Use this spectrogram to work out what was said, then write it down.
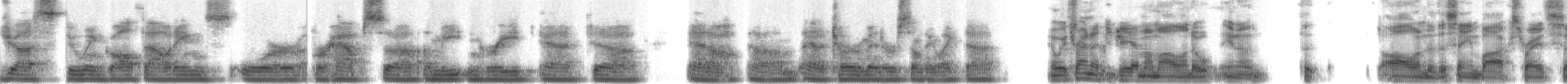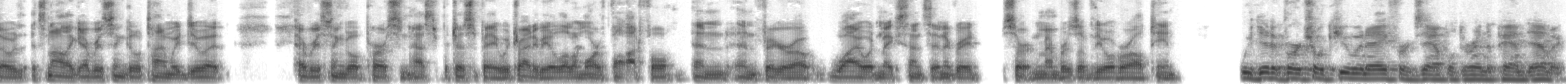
just doing golf outings or perhaps uh, a meet and greet at uh, at a um, at a tournament or something like that. And we try not to jam them all into you know all into the same box, right? So it's not like every single time we do it, every single person has to participate. We try to be a little more thoughtful and and figure out why it would make sense to integrate certain members of the overall team. We did a virtual Q and A, for example, during the pandemic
